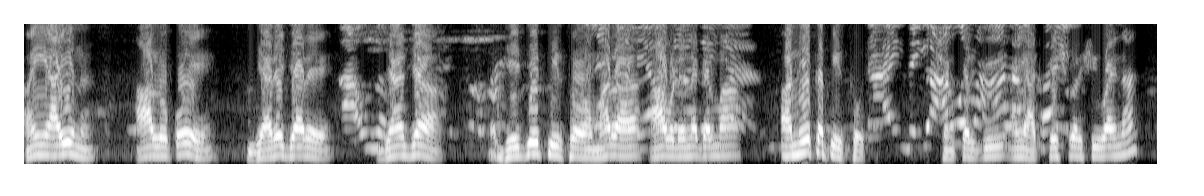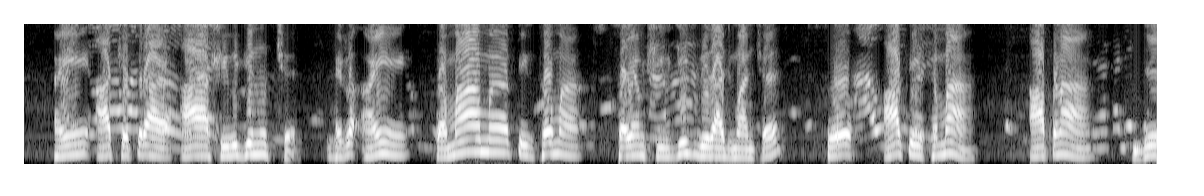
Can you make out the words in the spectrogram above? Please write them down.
અહીં આવીને આ લોકોએ જ્યારે જ્યારે જ્યાં જ્યાં જે જે તીર્થો અમારા આ વડનગરમાં અનેક તીર્થો છે. શંકરજી, અહીં આટકેશ્વર સિવાયના અહીં આ ક્ષેત્ર, આ શિવજીનું જ છે. એટલે અહીં તમામ તીર્થોમાં સ્વયં શિવજી જ બિરાજમાન છે. તો આ તીર્થમાં આપણા જે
